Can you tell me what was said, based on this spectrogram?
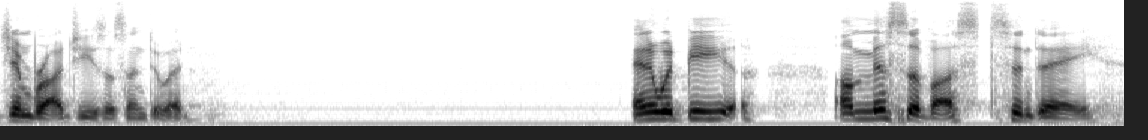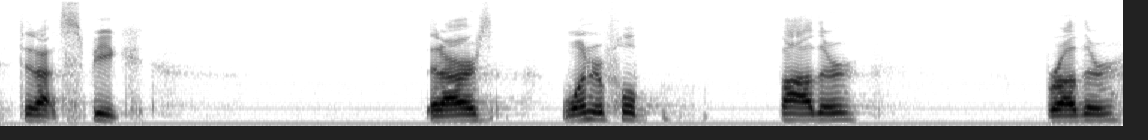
Jim brought Jesus into it. And it would be amiss of us today to not speak that our wonderful Father, brother,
